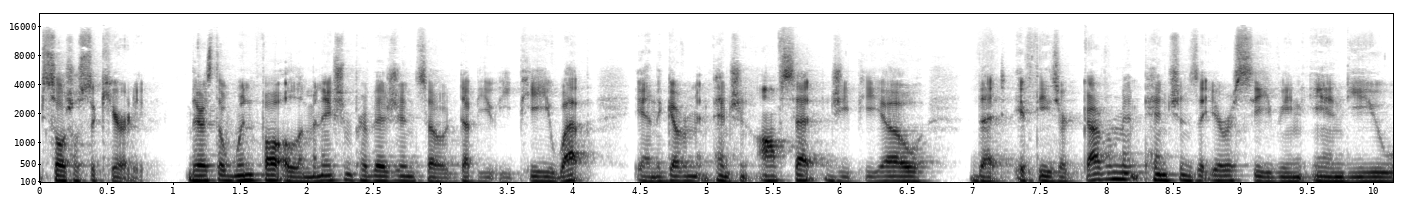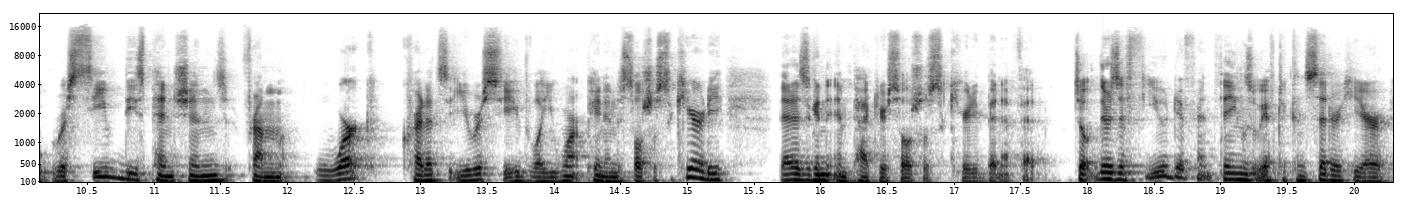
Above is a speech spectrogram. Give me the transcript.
Social Security? There's the windfall elimination provision, so WEP, WEP, and the government pension offset, GPO, that if these are government pensions that you're receiving and you received these pensions from work credits that you received while you weren't paying into Social Security, that is going to impact your Social Security benefit. So there's a few different things that we have to consider here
